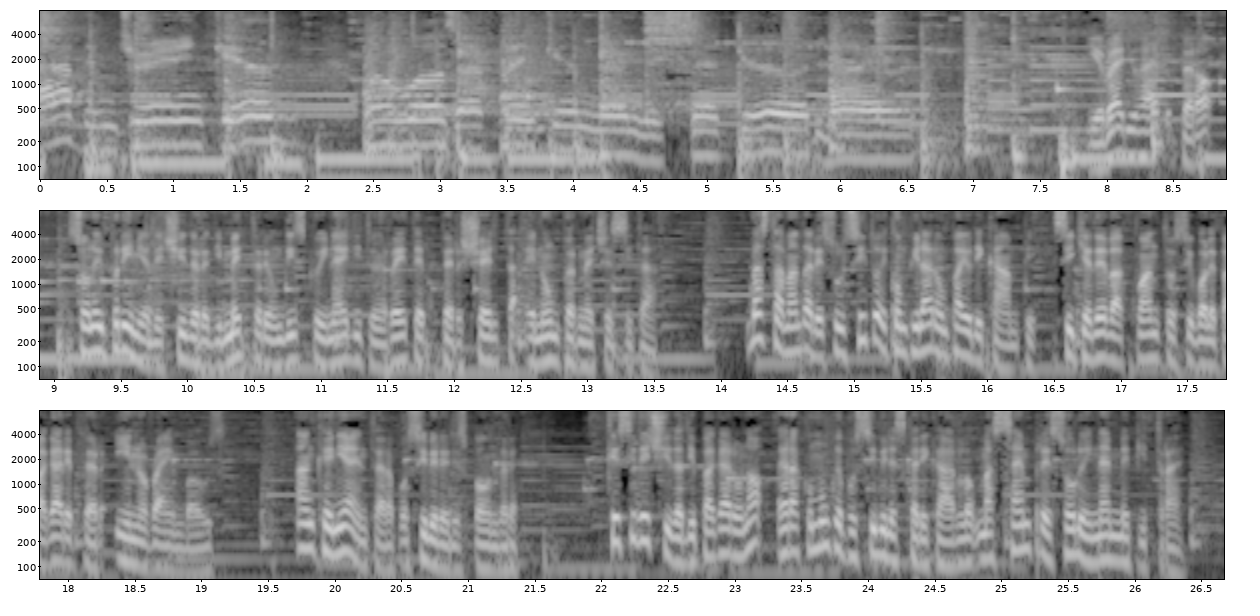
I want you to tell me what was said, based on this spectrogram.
I've been drinking. What was I thinking when we said goodnight? I Radiohead, però, sono i primi a decidere di mettere un disco inedito in rete per scelta e non per necessità. Bastava andare sul sito e compilare un paio di campi. Si chiedeva quanto si vuole pagare per In Rainbows. Anche niente era possibile rispondere. Che si decida di pagare o no, era comunque possibile scaricarlo, ma sempre e solo in MP3.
